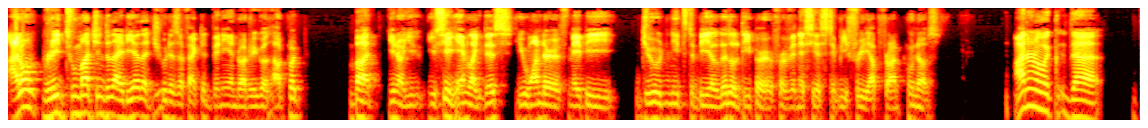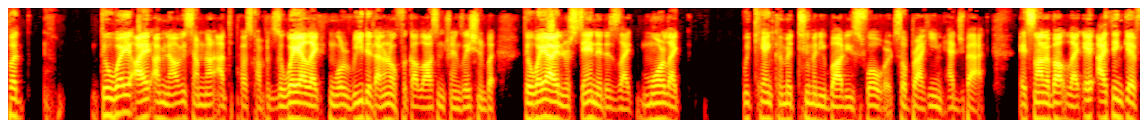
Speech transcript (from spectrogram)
I don't read too much into the idea that Jude has affected Vinny and Rodrygo's output. But, you know, you, you see a game like this, you wonder if maybe Jude needs to be a little deeper for Vinicius to be free up front. Who knows? I don't know what the, but the way I, I mean, obviously I'm not at the press conference. The way I like will read it, I don't know if it got lost in translation, but the way I understand it is like more like we can't commit too many bodies forward. So Brahim hedge back. It's not about like it, I think if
